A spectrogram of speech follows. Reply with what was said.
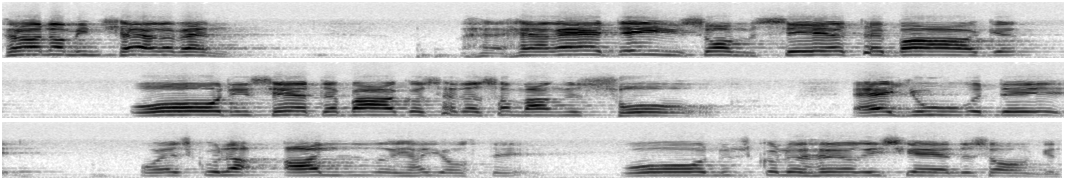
Hør nå, min kjære venn. Her er de som ser tilbake. Å, de ser tilbake, og så er det så mange sår. Jeg gjorde det, og jeg skulle aldri ha gjort det. Å, du skulle høre i sjelesorgen.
